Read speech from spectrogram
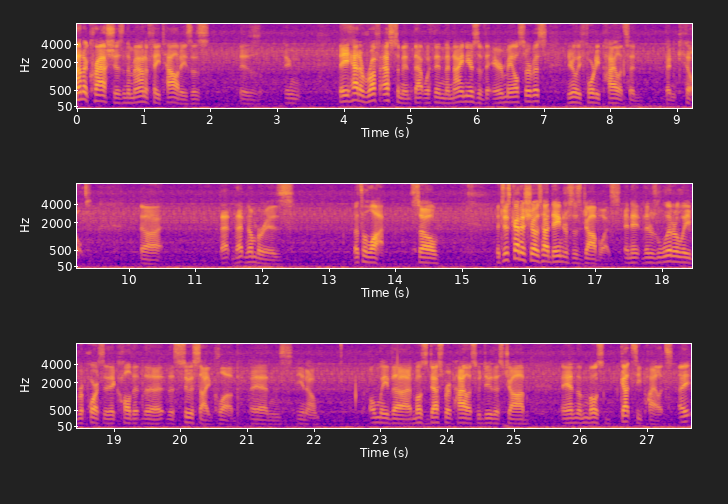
Amount of crashes and the amount of fatalities is is in, they had a rough estimate that within the nine years of the airmail service, nearly 40 pilots had been killed. Uh, that that number is that's a lot. So it just kind of shows how dangerous this job was. And it, there's literally reports that they called it the the suicide club, and you know, only the most desperate pilots would do this job, and the most gutsy pilots. I,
